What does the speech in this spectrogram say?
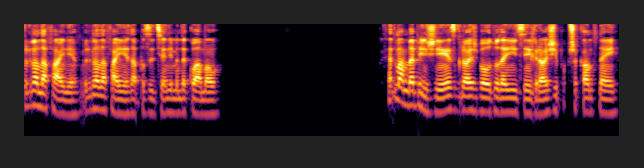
Wygląda fajnie, wygląda fajnie ta pozycja, nie będę kłamał. Hetman B5 nie jest groźbą, tutaj nic nie grozi po przekątnej.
